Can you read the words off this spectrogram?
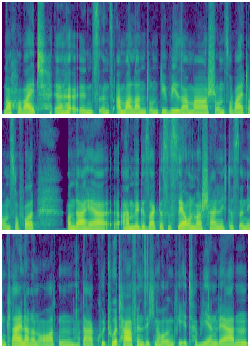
noch weit äh, ins, ins Ammerland und die Wesermarsch und so weiter und so fort. Von daher haben wir gesagt, es ist sehr unwahrscheinlich, dass in den kleineren Orten da Kulturtafeln sich noch irgendwie etablieren werden.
